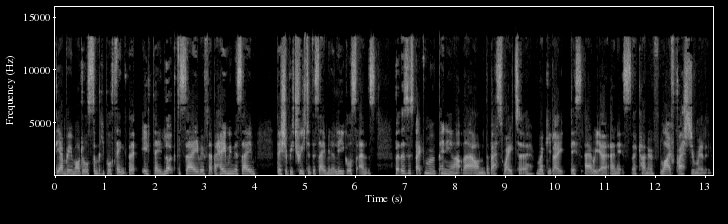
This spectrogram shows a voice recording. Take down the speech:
the embryo models, some people think that if they look the same, if they're behaving the same, they should be treated the same in a legal sense. But there's a spectrum of opinion out there on the best way to regulate this area. And it's a kind of live question, really.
